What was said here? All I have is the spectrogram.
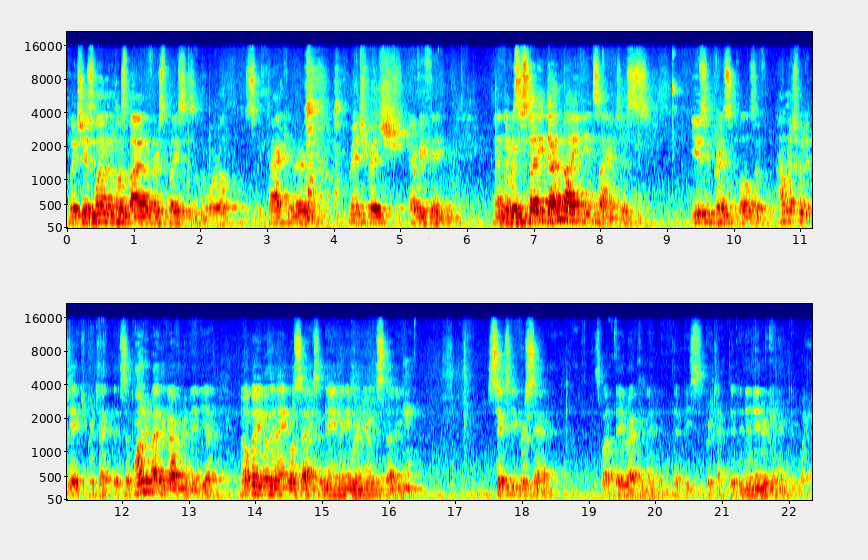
which is one of the most biodiverse places in the world. Spectacular, rich, rich, everything. And there was a study done by Indian scientists using principles of how much would it take to protect this, appointed by the government of India, nobody with an Anglo-Saxon name anywhere near the study. 60% is what they recommended that be protected in an interconnected way.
